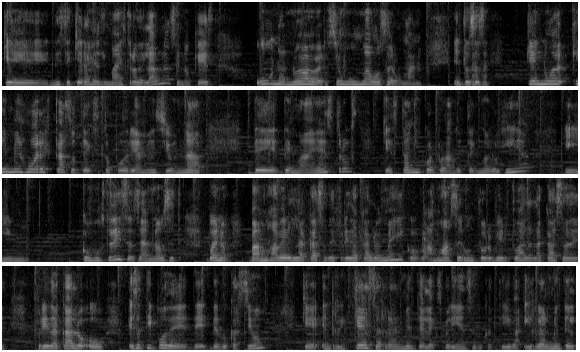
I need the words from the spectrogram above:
que ni siquiera es el maestro del habla, sino que es una nueva versión, un nuevo ser humano. Entonces, ¿qué, mejores casos de éxito podría mencionar de, maestros que están incorporando tecnología y como usted dice, o sea, no se, bueno, vamos a ver la casa de Frida Kahlo en México, vamos a hacer un tour virtual a la casa de Frida Kahlo o ese tipo de, de educación que enriquece realmente la experiencia educativa y realmente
